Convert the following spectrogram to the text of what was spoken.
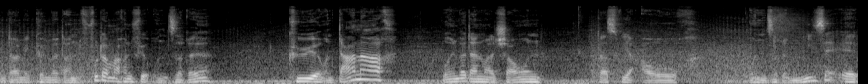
Und damit können wir dann Futter machen für unsere Kühe. Und danach wollen wir dann mal schauen, dass wir auch unsere Miese, äh,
